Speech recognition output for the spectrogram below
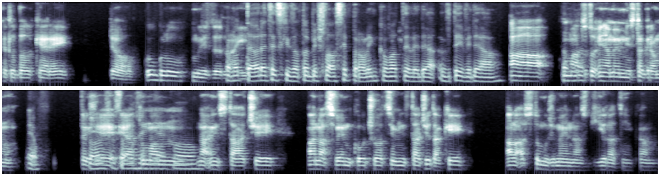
kettlebell carry do Google, můžete to najít. teoreticky za to by šlo asi prolinkovat ty, lidea, ty videa. A má Tohle- to to i na mém Instagramu. Jo. Takže se já to mám jako- na Instači a na svém koučovacím Instači taky, ale asi to můžeme jen nazdílet někam.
